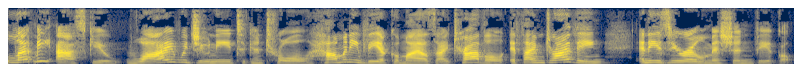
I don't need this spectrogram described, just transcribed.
let me ask you, why would you need to control how many vehicle miles I travel if I'm driving any zero emission vehicle?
